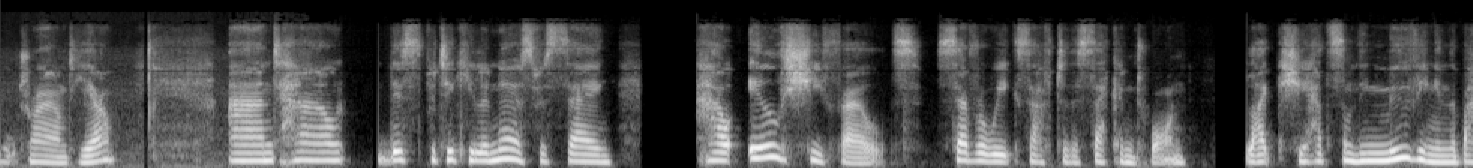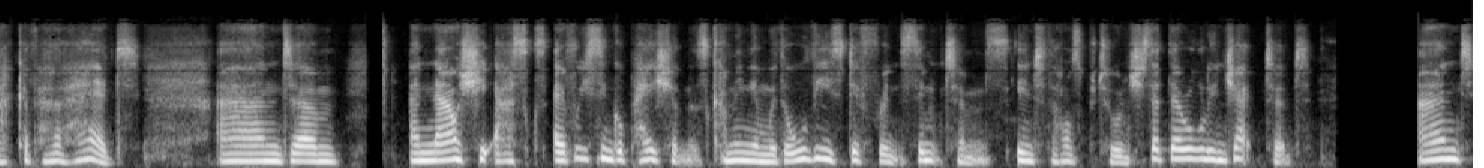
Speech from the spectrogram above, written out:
talked around, yeah. And how this particular nurse was saying how ill she felt several weeks after the second one, like she had something moving in the back of her head. And um, and now she asks every single patient that's coming in with all these different symptoms into the hospital. And she said they're all injected. And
